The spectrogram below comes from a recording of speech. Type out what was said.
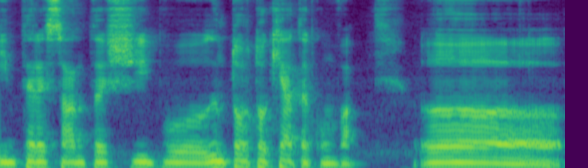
interesantă și uh, întortocheată cumva. Uh,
